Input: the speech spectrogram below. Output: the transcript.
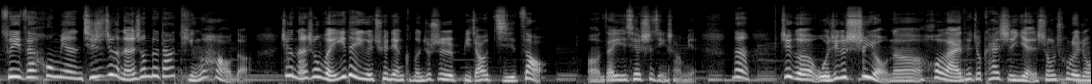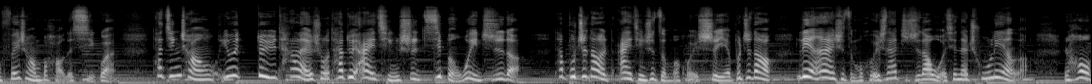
所以在后面其实这个男生对他挺好的。这个男生唯一的一个缺点可能就是比较急躁。嗯，在一些事情上面，那这个我这个室友呢，后来他就开始衍生出了一种非常不好的习惯。他经常，因为对于他来说，他对爱情是基本未知的，他不知道爱情是怎么回事，也不知道恋爱是怎么回事，他只知道我现在初恋了。然后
